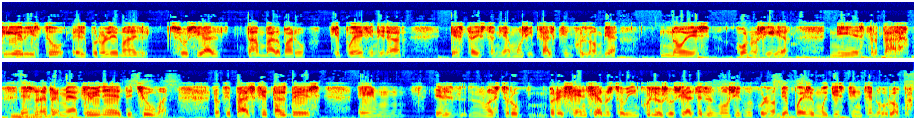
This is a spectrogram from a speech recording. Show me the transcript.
sí he visto el problema del social tan bárbaro que puede generar esta distonía musical que en Colombia no es conocida ni es tratada. Es una enfermedad que viene desde Schumann. Lo que pasa es que tal vez eh, el, nuestra presencia, nuestro vínculo social de los músicos en Colombia puede ser muy distinto en Europa.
